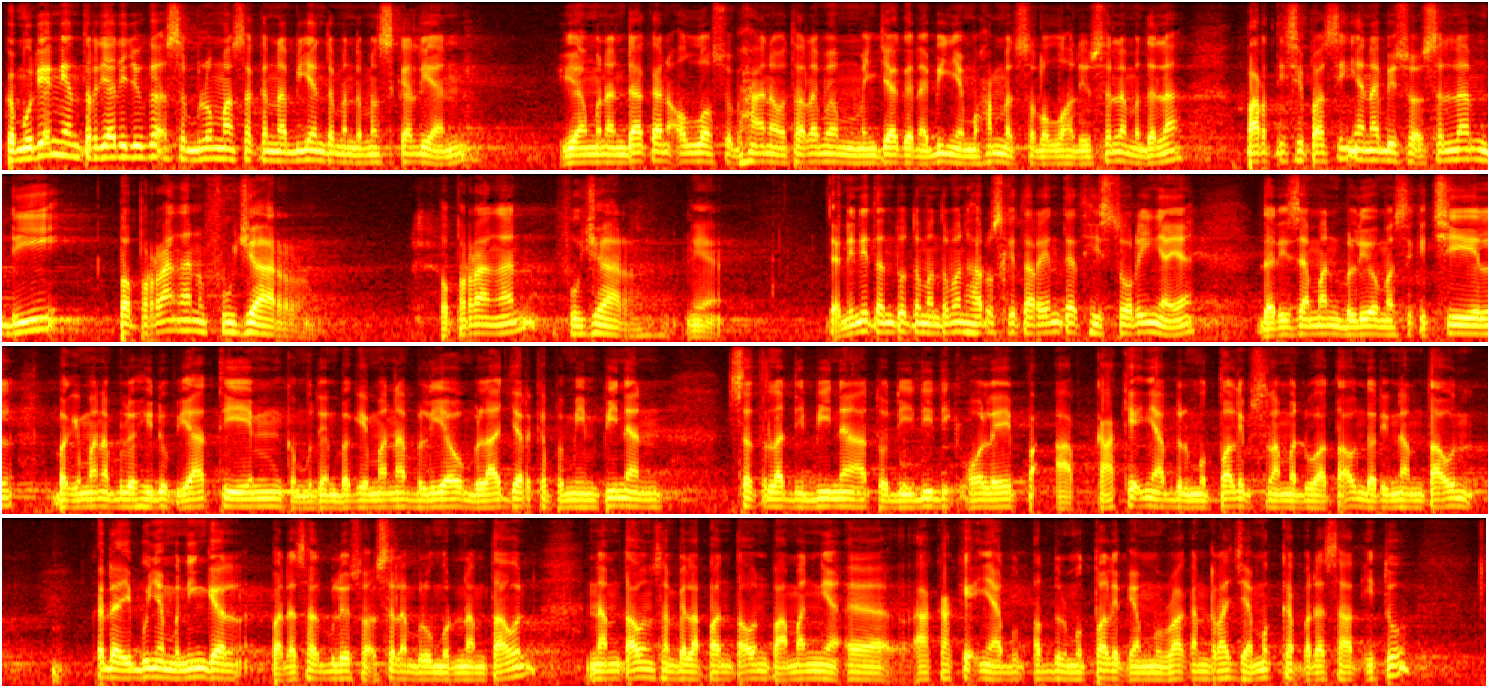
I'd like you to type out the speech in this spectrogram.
Kemudian yang terjadi juga sebelum masa kenabian teman-teman sekalian yang menandakan Allah Subhanahu wa taala yang menjaga nabinya Muhammad sallallahu alaihi wasallam adalah partisipasinya Nabi SAW di peperangan Fujar. Peperangan Fujar, ya. Dan ini tentu teman-teman harus kita rentet historinya ya. Dari zaman beliau masih kecil, bagaimana beliau hidup yatim, kemudian bagaimana beliau belajar kepemimpinan setelah dibina atau dididik oleh kakeknya Abdul Muttalib selama dua tahun dari enam tahun karena ibunya meninggal pada saat beliau SAW berumur 6 tahun 6 tahun sampai 8 tahun pamannya eh, kakeknya Abdul Muttalib yang merupakan Raja Mekah pada saat itu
